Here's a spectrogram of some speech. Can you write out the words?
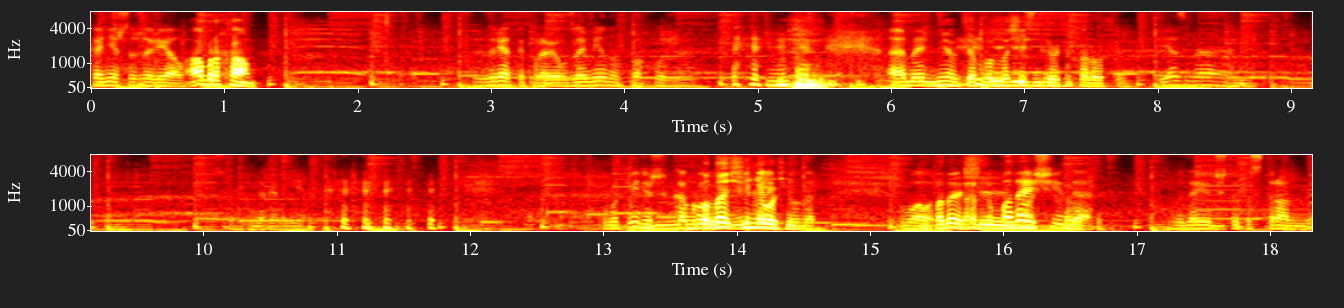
Конечно же, Реал. Абрахам. Зря ты провел замену, похоже. Она Нет, у тебя просто защитники очень хорошие. Я знаю. Всё благодаря мне. Вот видишь, Ну, какой не очень. удар. Не Нападающие, очень да, хорошие. выдают что-то странное.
